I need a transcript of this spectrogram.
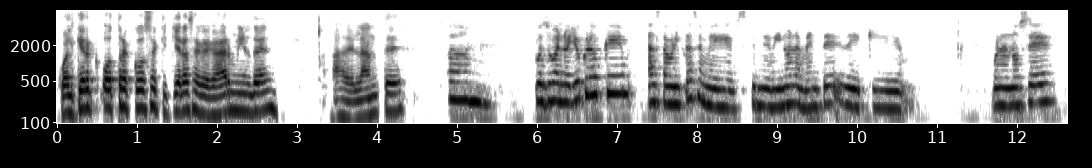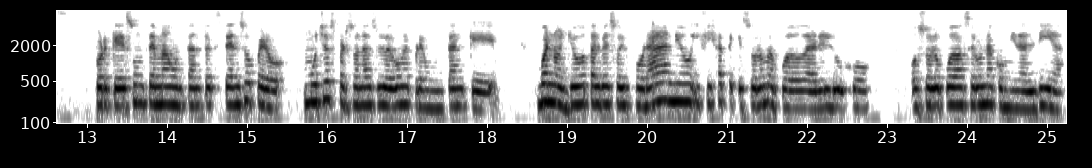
Cualquier otra cosa que quieras agregar, Mildred. Adelante. pues bueno, yo creo que hasta ahorita se me, se me vino a la mente de que, bueno, no sé porque es un tema un tanto extenso, pero muchas personas luego me preguntan que, bueno, yo tal vez soy foráneo y fíjate que solo me puedo dar el lujo o solo puedo hacer una comida al día.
